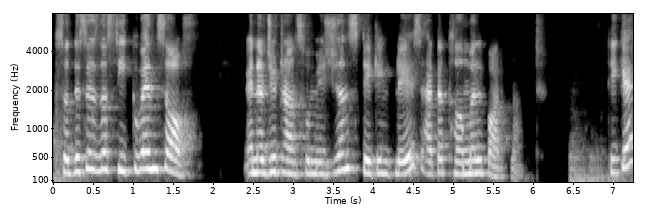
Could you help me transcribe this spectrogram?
So this is the sequence of energy transformations taking place at a thermal power plant. ठीक है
